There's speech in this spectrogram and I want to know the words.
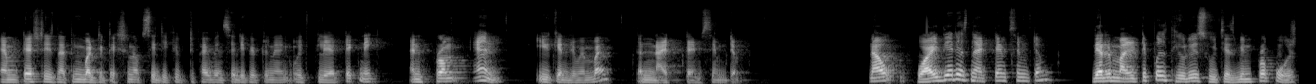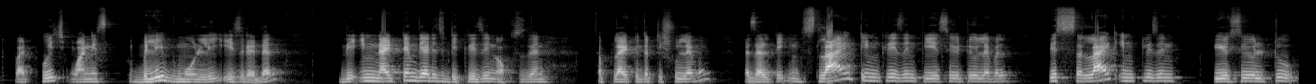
Ham test is nothing but detection of CD55 and CD59 with FLAER technique. And from N, you can remember the nighttime symptom. Now, why there is nighttime symptom? There are multiple theories which has been proposed, but which one is believed morely is rather the in nighttime there is decrease in oxygen supply to the tissue level resulting in slight increase in PaCO2 level. This slight increase in PaCO2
